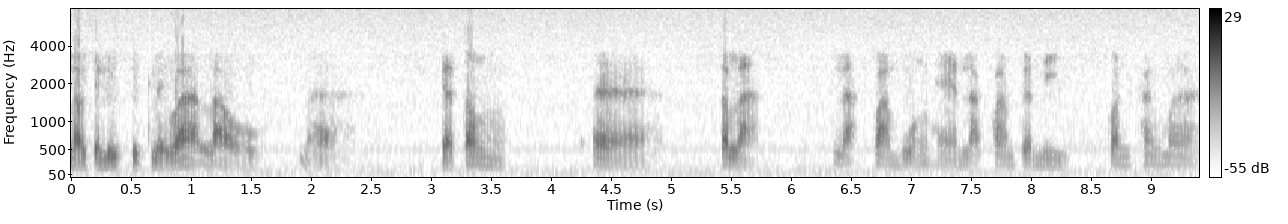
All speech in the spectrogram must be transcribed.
เราจะรู้สึกเลยว่าเราจะต้องอสละละความหวงแหนละความตระหนีค่อนข้างมาก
